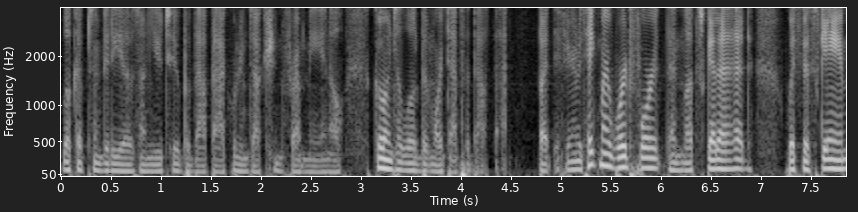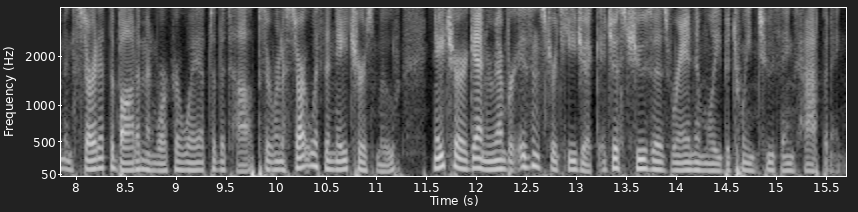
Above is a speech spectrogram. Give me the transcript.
look up some videos on YouTube about backward induction from me, and I'll go into a little bit more depth about that. But if you're going to take my word for it, then let's get ahead with this game and start at the bottom and work our way up to the top. So we're going to start with the nature's move. Nature, again, remember, isn't strategic. It just chooses randomly between two things happening.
